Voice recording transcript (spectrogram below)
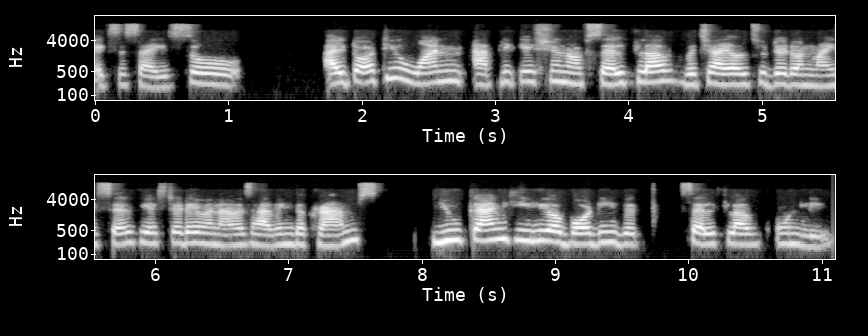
exercise. So i taught you one application of self-love which i also did on myself yesterday when i was having the cramps you can heal your body with self love only.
